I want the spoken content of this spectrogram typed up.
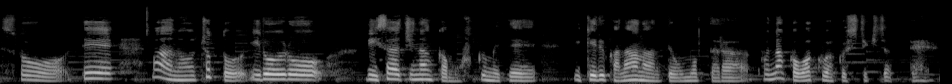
そう。で、まあ、あの、ちょっといろいろリサーチなんかも含めていけるかななんて思ったら、これなんかワクワクしてきちゃって、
